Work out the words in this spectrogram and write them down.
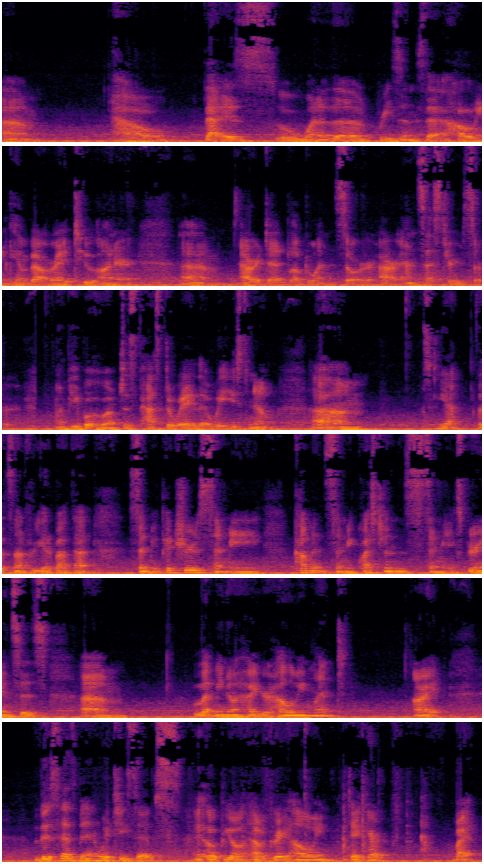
Um, how that is one of the reasons that Halloween came about, right? To honor um, our dead loved ones or our ancestors or people who have just passed away that we used to know. Um, so yeah, let's not forget about that. Send me pictures, send me comments, send me questions, send me experiences. Um, let me know how your Halloween went. All right. This has been Witchy Sips. I hope you all have a great Halloween. Take care. Bye.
